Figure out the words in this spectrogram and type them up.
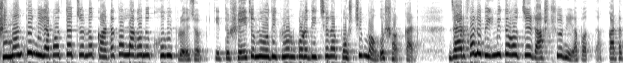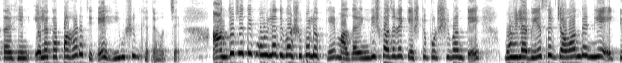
সীমান্তের নিরাপত্তার জন্য কাঁটাতার লাগানো খুবই প্রয়োজন, কিন্তু সেই জমি অধিগ্রহণ করে দিচ্ছে না পশ্চিমবঙ্গ সরকার। যার ফলে বিঘ্নিত হচ্ছে রাষ্ট্রীয় নিরাপত্তা। কাঁটাতারহীন এলাকা পাহাড়ে দিতে হিমশিম খেতে হচ্ছে। আন্তর্জাতিক মহিলা দিবস উপলক্ষে মালদার ইংলিশ বাজারে কেষ্টপুর সীমান্তে মহিলা বিএসএফ জওয়ানদের নিয়ে একটি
